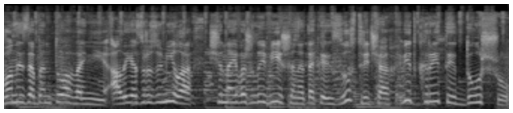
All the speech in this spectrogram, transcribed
вони забинтовані. Але я зрозуміла, що найважливіше на таких зустрічах відкрити душу.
